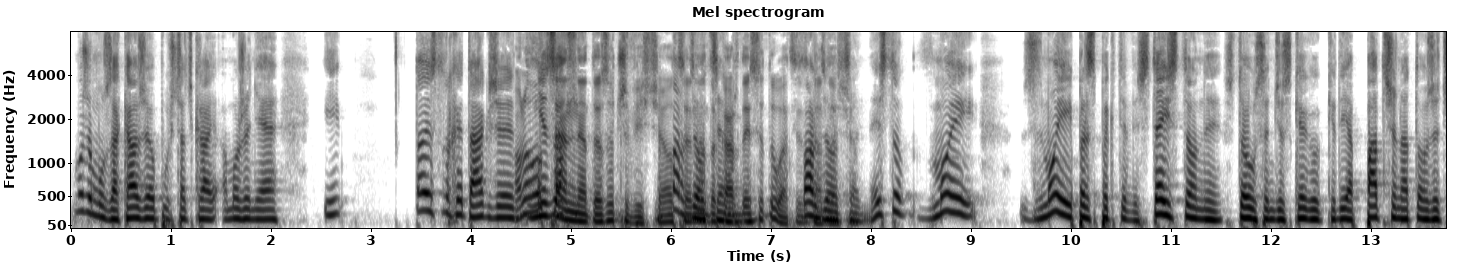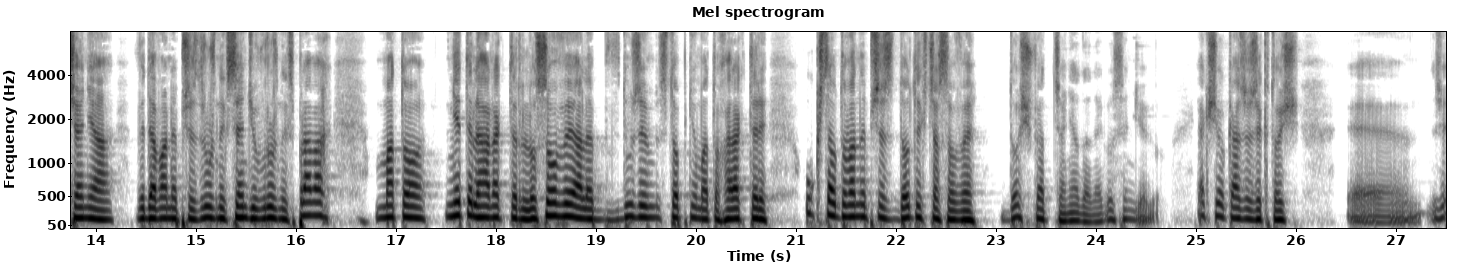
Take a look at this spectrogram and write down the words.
może mu zakaże opuszczać kraj, a może nie. I to jest trochę tak, że Ale nie ocenne zawsze... to jest oczywiście, Bardzo ocenne do ocenne. każdej sytuacji. Bardzo ocenne. Jest to w mojej, z mojej perspektywy, z tej strony stołu sędziowskiego, kiedy ja patrzę na te orzeczenia wydawane przez różnych sędziów w różnych sprawach, ma to nie tyle charakter losowy, ale w dużym stopniu ma to charakter ukształtowany przez dotychczasowe doświadczenia danego sędziego. Jak się okaże, że ktoś, e, że,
